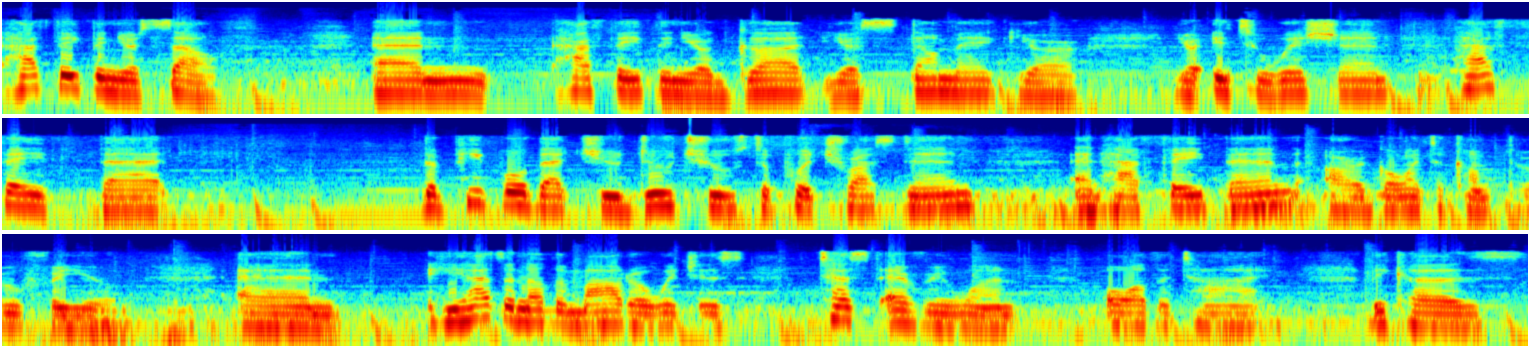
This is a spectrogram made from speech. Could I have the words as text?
have faith in yourself and have faith in your gut, your stomach, your your intuition. Have faith that the people that you do choose to put trust in and have faith in are going to come through for you. And he has another motto, which is test everyone all the time because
